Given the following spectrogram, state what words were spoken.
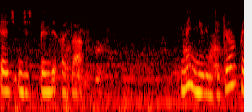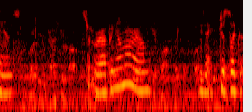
edge, and just bend it like that. And then you can take your bands, start wrapping them around, just like this.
